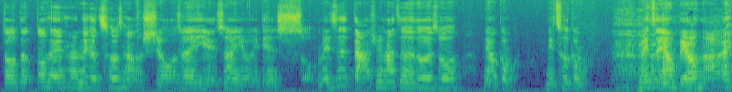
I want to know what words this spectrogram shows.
都都都在他那个车厂修，所以也算有一点熟。每次打去他真的都会说，你要干嘛？你车干嘛？没怎样，不要拿来。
